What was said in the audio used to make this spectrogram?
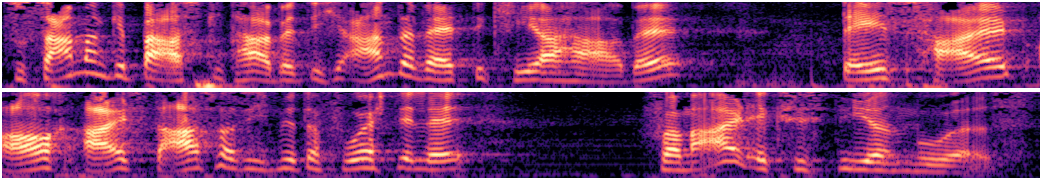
zusammengebastelt habe, die ich anderweitig her habe, deshalb auch als das, was ich mir da vorstelle, formal existieren muss.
